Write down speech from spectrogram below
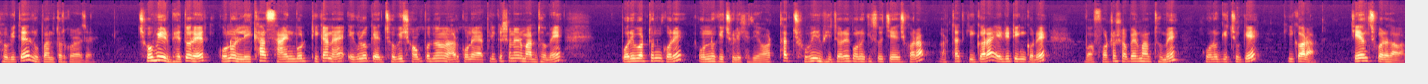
ছবিতে রূপান্তর করা যায়। ছবির ভেতরের কোনো লেখা সাইনবোর্ড ঠিকানায় এগুলোকে ছবি সম্পাদনার কোনো অ্যাপ্লিকেশনের মাধ্যমে পরিবর্তন করে অন্য কিছু লিখে দেওয়া অর্থাৎ ছবির ভিতরে কোনো কিছু চেঞ্জ করা, অর্থাৎ কি করা এডিটিং করে বা ফটোশপের মাধ্যমে কোনো কিছুকে কি করা চেঞ্জ করে দেওয়া,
